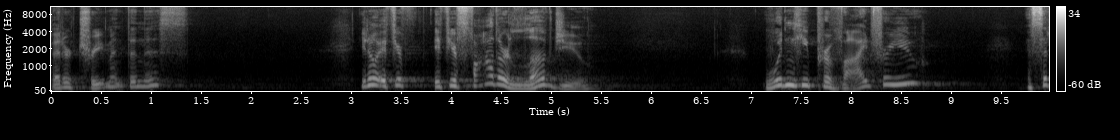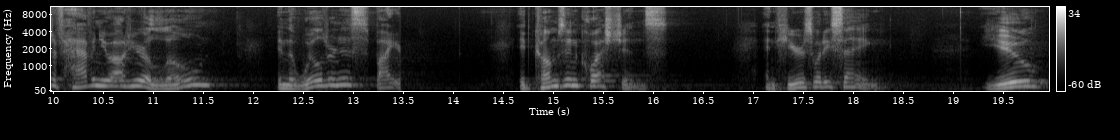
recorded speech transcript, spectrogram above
better treatment than this? You know, if your, if your father loved you, wouldn't he provide for you? Instead of having you out here alone in the wilderness by your it comes in questions. And here's what he's saying You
